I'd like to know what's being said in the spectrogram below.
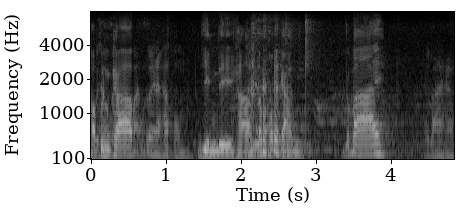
ขอบคุณครับวันด้วยนะครับผมยินดีครับแล้วพบกันบ๊ายบายบ๊ายบายครับ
